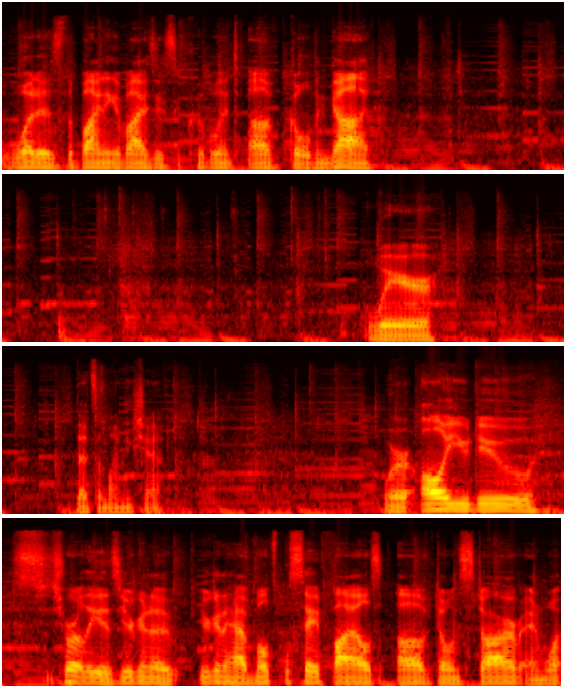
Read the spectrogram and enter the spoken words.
what is the Binding of Isaac's equivalent of Golden God. Where that's a mining shaft. Where all you do shortly is you're gonna you're gonna have multiple save files of Don't Starve and one,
